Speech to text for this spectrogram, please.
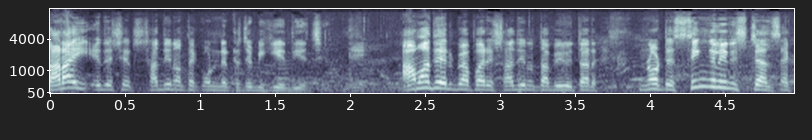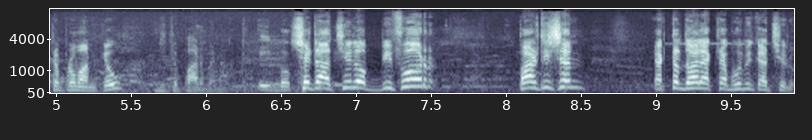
তারাই এদেশের স্বাধীনতাকে অন্যের কাছে বিকিয়ে দিয়েছে। আমাদের ব্যাপারে স্বাধীনতা বিরোধিতার নট এ সিঙ্গেল ইনস্ট্যান্স একটা প্রমাণ কেউ দিতে পারবে না। সেটা ছিল বিফোর পার্টিশন একটা দল একটা ভূমিকা ছিল।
